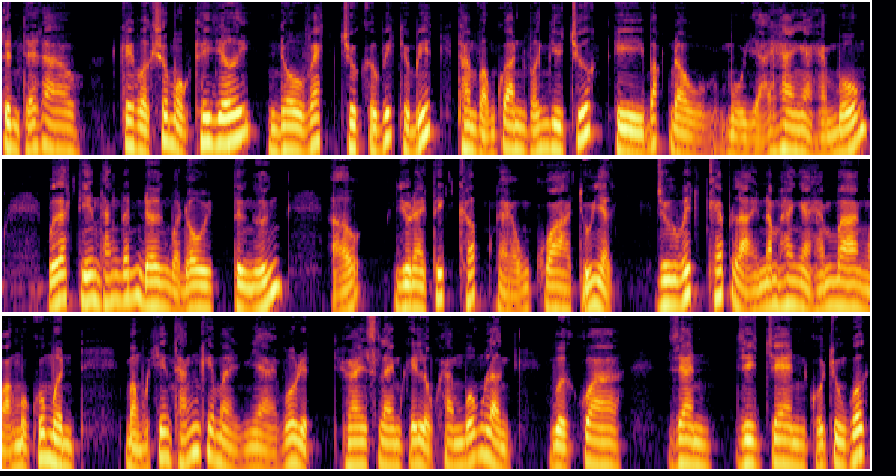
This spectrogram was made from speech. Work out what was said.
Tin thể thao, cây vợt số một thế giới Novak Djokovic cho biết tham vọng của anh vẫn như trước khi bắt đầu mùa giải 2024 với các chiến thắng đánh đơn và đôi tương ứng ở United Cup ngày hôm qua Chủ nhật. Djokovic khép lại năm 2023 ngoạn mục của mình bằng một chiến thắng khi mà nhà vô địch Grand Slam kỷ lục 24 lần vượt qua Zhang Zichen của Trung Quốc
